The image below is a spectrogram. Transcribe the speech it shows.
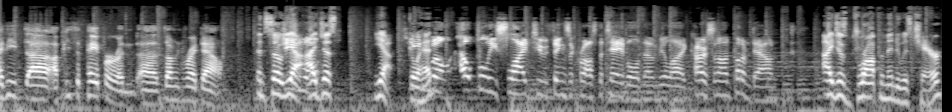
I need uh, a piece of paper and uh, something to write down. and so Gene yeah, will- I just yeah, go ahead. Will helpfully slide two things across the table and then be like, Carson, on, put him down. I just drop him into his chair.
